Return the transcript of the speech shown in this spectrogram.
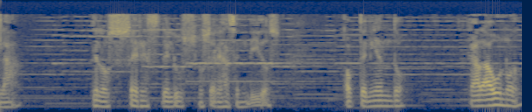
la de los seres de luz, los seres ascendidos, obteniendo cada uno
